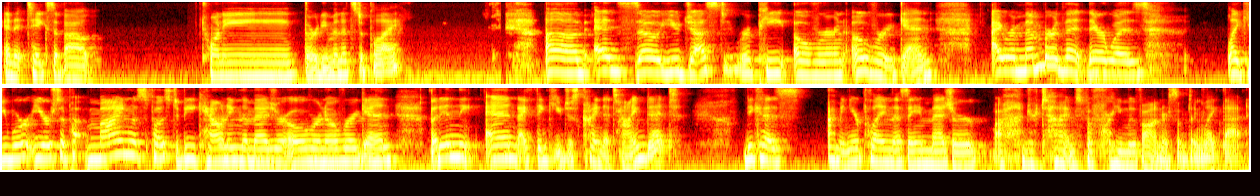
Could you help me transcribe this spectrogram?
And it takes about 20, 30 minutes to play. Um, and so you just repeat over and over again. I remember that there was like you were you're supposed mine was supposed to be counting the measure over and over again but in the end i think you just kind of timed it because I mean, you're playing the same measure a hundred times before you move on or something like that.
